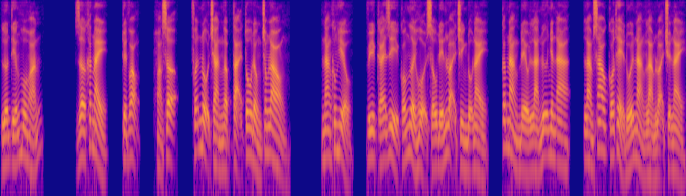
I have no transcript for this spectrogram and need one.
lớn tiếng hô hoán. Giờ khắc này, tuyệt vọng, hoảng sợ, phẫn nộ tràn ngập tại Tô Đồng trong lòng. Nàng không hiểu, vì cái gì có người hội xấu đến loại trình độ này, các nàng đều là nữ nhân A, làm sao có thể đối nàng làm loại chuyện này.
